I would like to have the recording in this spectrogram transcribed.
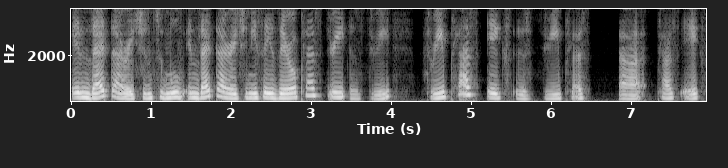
in that direction, to move in that direction, you say 0 plus 3 is 3. 3 plus x is 3 plus, uh, plus x.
